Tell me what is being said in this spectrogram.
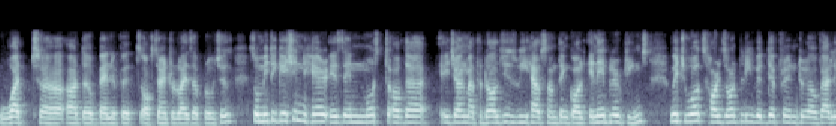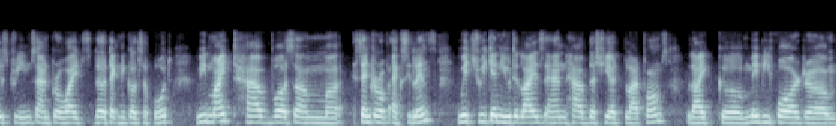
what uh, are the benefits of centralized approaches. So mitigation here is in most of the agile methodologies, we have something called enabler teams, which works horizontally with different uh, value streams and provides the technical support. We might have uh, some uh, center of excellence, which we can utilize and have the shared platforms, like uh, maybe for um,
